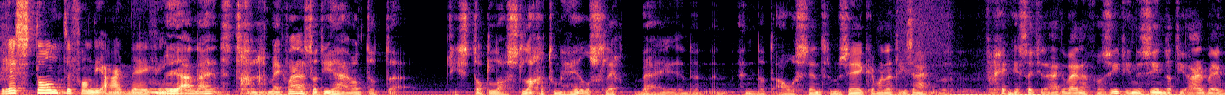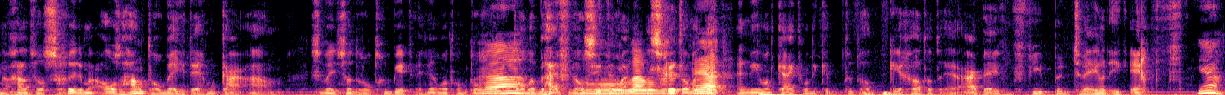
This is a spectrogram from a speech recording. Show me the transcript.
restanten van die aardbeving? Ja, nou, het gemerkwaardig is dat die, want dat, eh, die stad las, lag er toen heel slecht bij. En, en, en dat oude centrum zeker. Maar dat is eigenlijk, gek is dat je er eigenlijk weinig van ziet. In de zin dat die aardbeving, dan gaat het wel schudden. Maar alles hangt al een beetje tegen elkaar aan. Een beetje zo'n rot gebit, weet je Wat dan toch, Ja. die tanden blijven wel zitten. Oh, Maar laat dat maar- schudt dan ja. En niemand kijkt, want ik heb het ook een keer gehad, dat de aardbeving 4.2. Wat ik echt, Ja,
